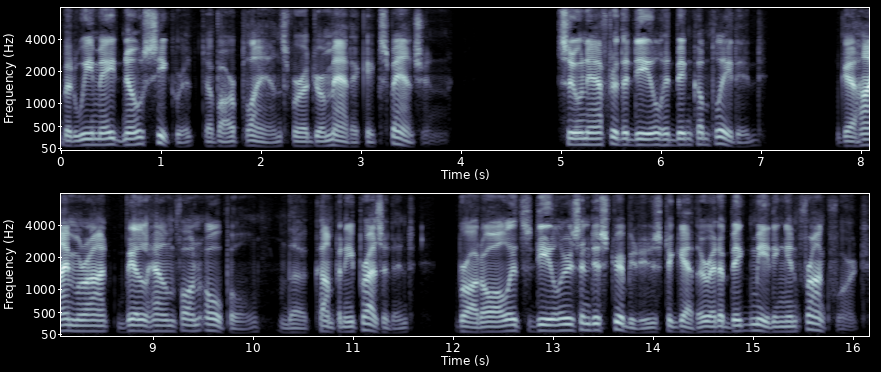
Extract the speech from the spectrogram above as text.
but we made no secret of our plans for a dramatic expansion. Soon after the deal had been completed, Geheimrat Wilhelm von Opel, the company president, brought all its dealers and distributors together at a big meeting in Frankfurt.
